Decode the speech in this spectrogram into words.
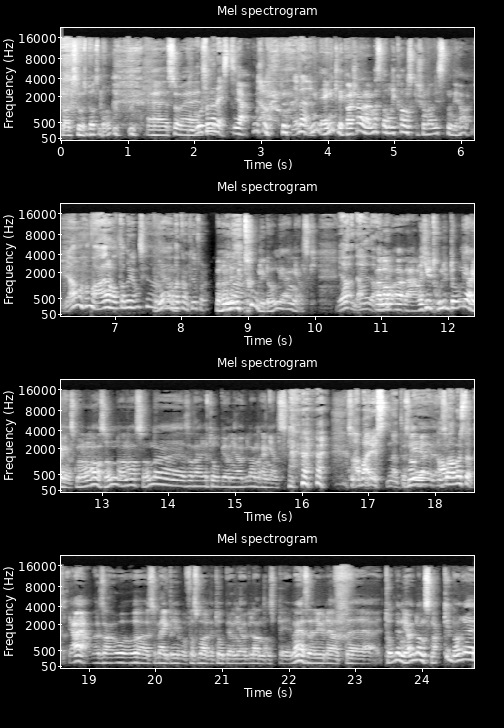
plagsomme spørsmål. Uh, så, god journalist. Ja, god journalist. Ja, Egentlig kanskje han er den mest amerikanske journalisten vi har. Ja, men han er halvt amerikansk. Ja. Han kan ikke noe for det. Men han er utrolig dårlig i engelsk. Ja, nei, nei, Eller, han, han, er ikke utrolig dårlig i engelsk, men han har sånn, han har sånn, sånn her Torbjørn Jagland Haugland-engelsk. han er bare rusten, vet du. Han har vår støtte. Ja, ja. Altså, og, og, som jeg driver og forsvarer Torbjørn Jagland alltid med, så er det jo det at uh, Torbjørn Jagland snakker bare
